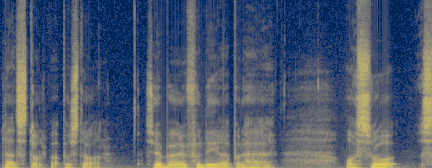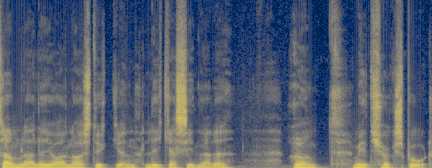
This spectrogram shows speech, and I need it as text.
laddstolpar på stan. Så jag började fundera på det här och så samlade jag några stycken likasinnade runt mitt köksbord.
